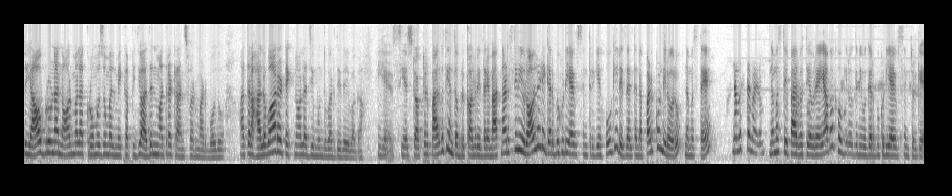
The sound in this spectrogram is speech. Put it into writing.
ಸೊ ಯಾವ ಭ್ರೂಣ ನಾರ್ಮಲ್ ಆಗಿ ಕ್ರೋಮೋಸೋಮಲ್ ಮೇಕಪ್ ಇದೆಯೋ ಅದನ್ನು ಮಾತ್ರ ಟ್ರಾನ್ಸ್ಫರ್ ಮಾಡ್ಬೋದು. ಆ ಥರ ಹಲವಾರು ಟೆಕ್ನಾಲಜಿ ಮುಂದುವರೆದಿದೆ ಇವಾಗ. ಎಸ್ ಎಸ್ ಡಾಕ್ಟರ್ ಪಾರ್ವತಿ ಅಂತ ಒಬ್ರು ಕಾಲರ್ ಇದ್ದಾರೆ. ಮಾತನಾಡಿಸ್ತೀನಿ. ಇವರು ಆಲ್ರೆಡಿ ಗರ್ಭಗುಡಿ ಐವ್ ಸೆಂಟರ್ಗೆ ಹೋಗಿ ರಿಸಲ್ಟನ್ನು ಪಡ್ಕೊಂಡಿರೋರು. ನಮಸ್ತೆ. ನಮಸ್ತೆ ಮೇಡಮ್ ನಮಸ್ತೆ ಪಾರ್ವತಿ ಅವರೇ ಯಾವಾಗ ಹೋಗಿರೋದು ನೀವು ಗರ್ಭಗುಡಿ ಐವ್ ಸೆಂಟರ್ಗೆ?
